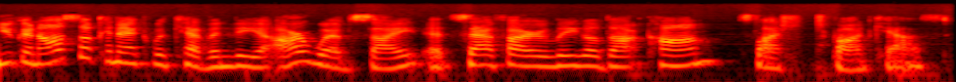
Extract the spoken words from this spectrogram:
You can also connect with Kevin via our website at sapphirelegal.com slash podcast.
